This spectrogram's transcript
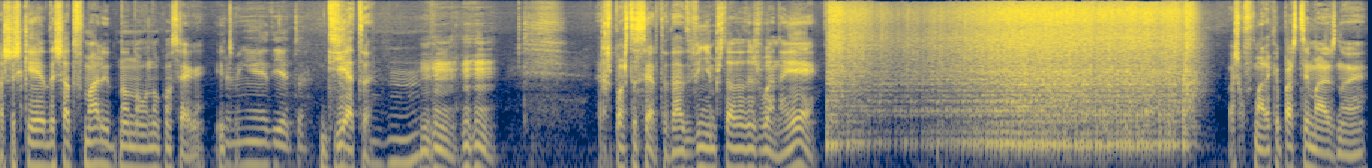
Achas que é deixar de fumar e não, não, não conseguem? E Para tu? mim é dieta. Dieta. Uhum, uhum. A resposta certa da adivinha emprestada da Joana é. Acho que fumar é capaz de ser mais, não é?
